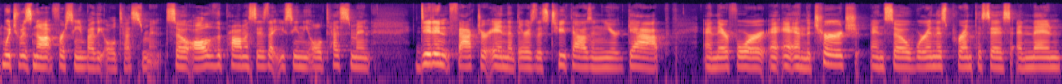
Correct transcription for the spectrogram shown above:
which was not foreseen by the Old Testament. So, all of the promises that you see in the Old Testament didn't factor in that there's this 2,000 year gap and therefore, and the church. And so, we're in this parenthesis, and then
